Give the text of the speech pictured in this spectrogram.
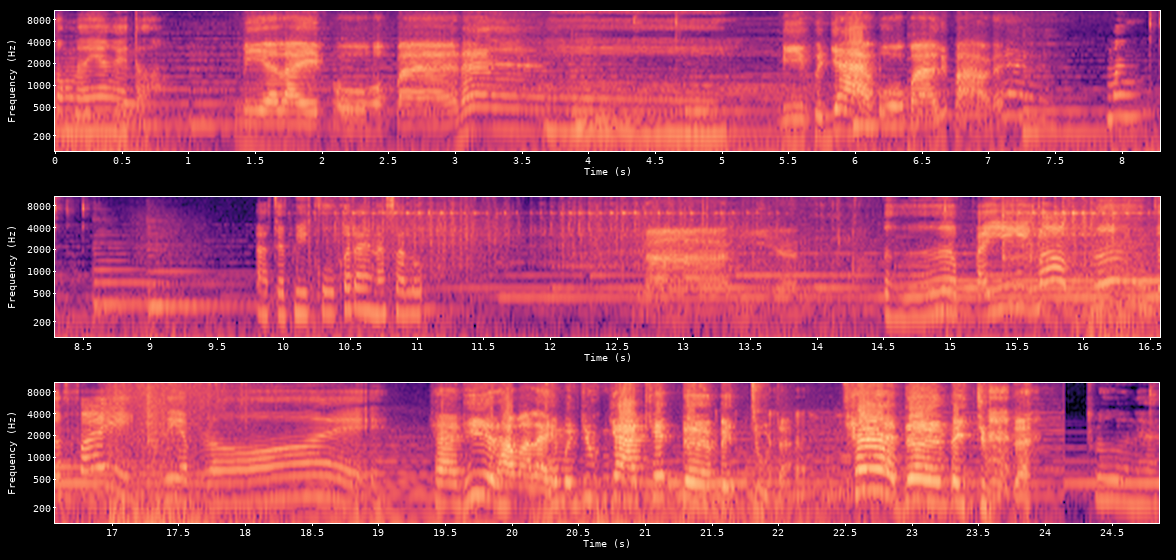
ตรงแล้วยังไงต่อมีอะไรโผล่ออกมานะมีมีคุณย่าโผล่ออกมาหรือเปล่านะ มั่งอาจจะมีกูก็ได้นะสรุปนาเนียนเออ ไปยิงอีกรอบนึงจุดไฟเรียบร้อยแทนที่จะทำอะไรให้มันยุ่งยากแค่เดินไปจุดอะแค่เดินไปจุดอะครูนะคะ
